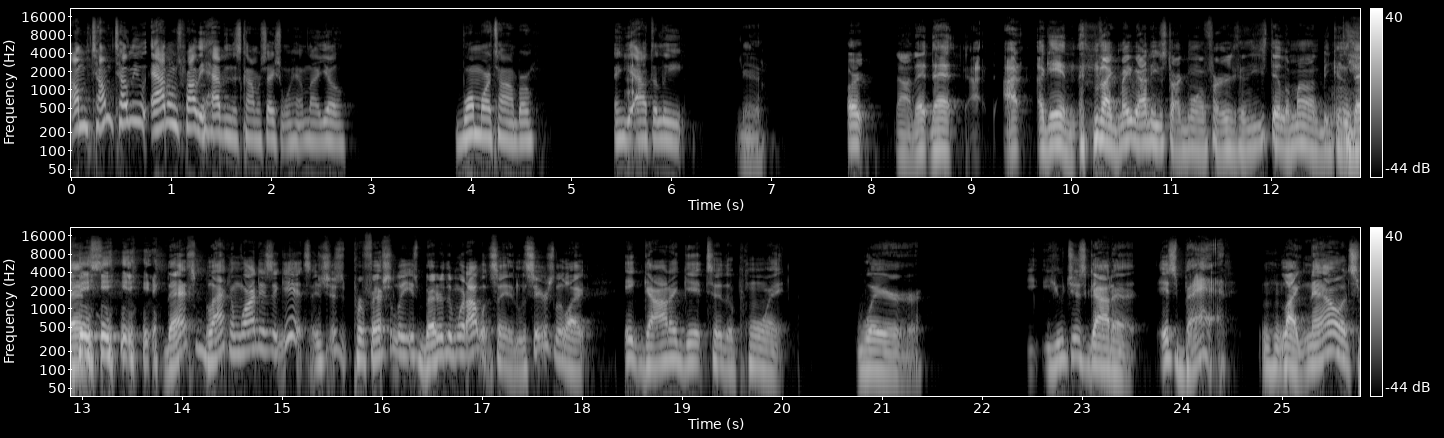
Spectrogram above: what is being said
I'm, I'm telling you, Adam's probably having this conversation with him. Like, yo, one more time, bro, and you're out the league. Yeah. or No, that that I, I again like maybe I need to start going first because he's still in mine because that's that's black and white as it gets. It's just professionally, it's better than what I would say. Seriously, like it gotta get to the point where you just gotta. It's bad. Mhm. Like now, it's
